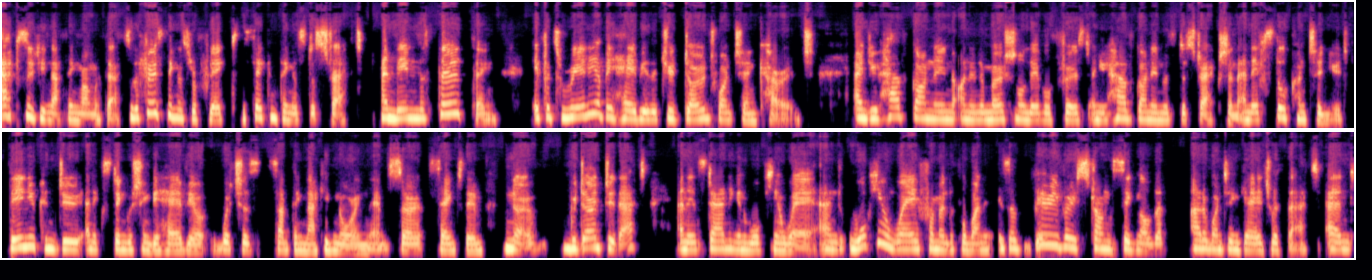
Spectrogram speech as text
Absolutely nothing wrong with that. So the first thing is reflect. The second thing is distract. And then the third thing, if it's really a behavior that you don't want to encourage, and you have gone in on an emotional level first and you have gone in with distraction and they've still continued, then you can do an extinguishing behavior, which is something like ignoring them. So saying to them, no, we don't do that and then standing and walking away. And walking away from a little one is a very, very strong signal that I don't want to engage with that. And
